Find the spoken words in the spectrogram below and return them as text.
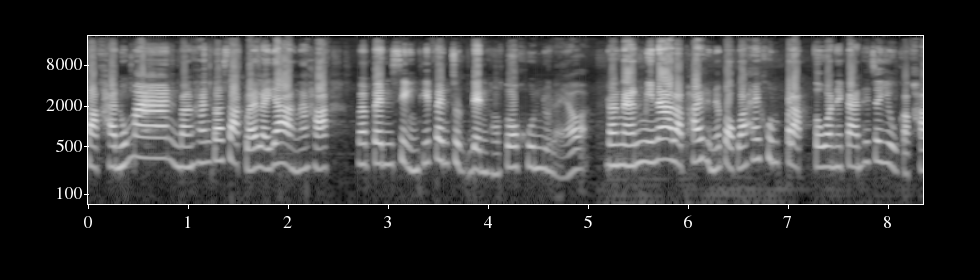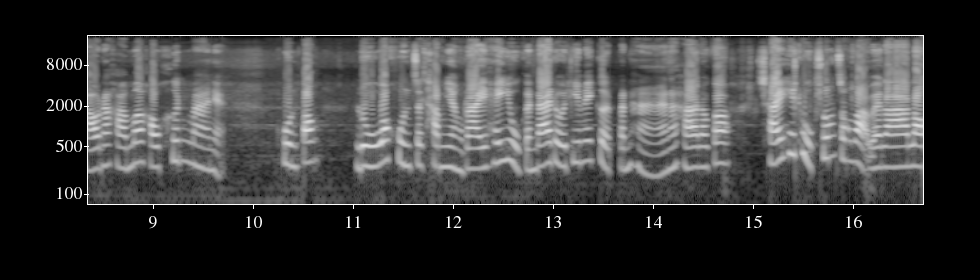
สักหนุมาน บางท่านก็สักหลายๆอย่างนะคะ มันเป็นสิ่งที่เป็นจุดเด่นของตัวคุณอยู่แล้วดังนั้นมีหน้ารับไพ่ถึงได้บอกว่าให้คุณปรับตัวในการที่จะอยู่กับเขานะคะ เมื่อเขาขึ้นมาเนี่ย คุณต้อง รู้ว่าคุณจะทำอย่างไรให้อยู่กันได้โดยที่ไม่เกิดปัญหานะคะ แล้วก็ใช้ให้ถูกช่วงจังหวะเวลารอ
